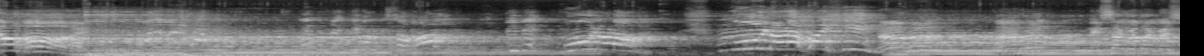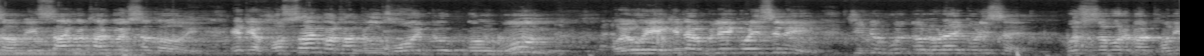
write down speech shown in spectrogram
নহয়। মিছা কথা কৈছ মিছা কথা কৈছ তই। এতিয়া সঁচা কথাটো মই তোক কওঁ শুন। তয়ো সেই একেটা ভুলেই কৰিছিলি যিটো ভুল ল'ৰাই কৰিছে উচ্চ বৰ্গৰ ধনী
